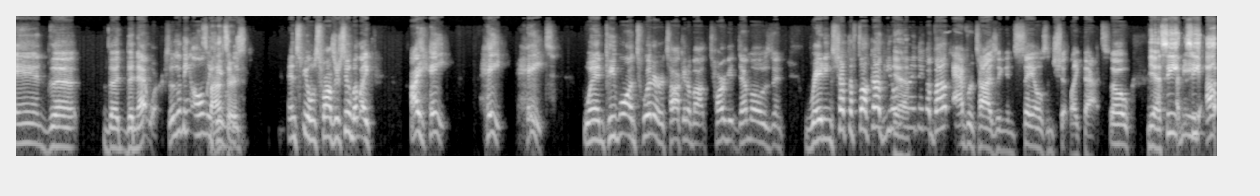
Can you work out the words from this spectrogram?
and the the the networks. Those are the only people Sponsors. that, and people sponsors too. But like, I hate, hate, hate when people on Twitter are talking about target demos and ratings. Shut the fuck up. You don't Yeah. know anything about advertising and sales and shit like that. So Yeah, see, I mean, see, I'll,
